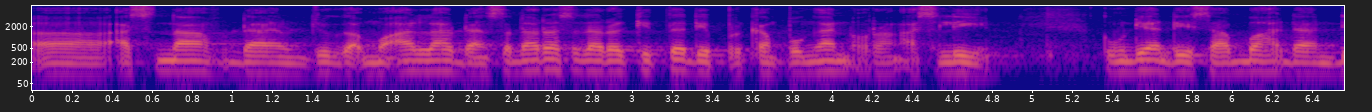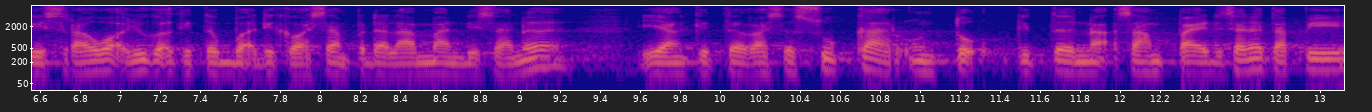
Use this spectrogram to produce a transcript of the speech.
uh, asnaf dan juga mualaf dan saudara-saudara kita di perkampungan orang asli. Kemudian di Sabah dan di Sarawak juga kita buat di kawasan pedalaman di sana yang kita rasa sukar untuk kita nak sampai di sana tapi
